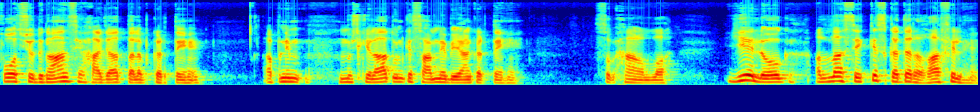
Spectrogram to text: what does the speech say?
فوت شدگان سے حاجات طلب کرتے ہیں۔ اپنی مشکلات ان کے سامنے بیان کرتے ہیں۔ سبحان اللہ یہ لوگ اللہ سے کس قدر غافل ہیں؟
